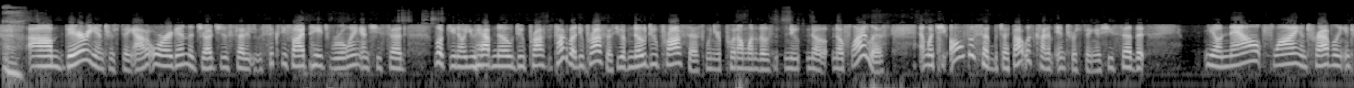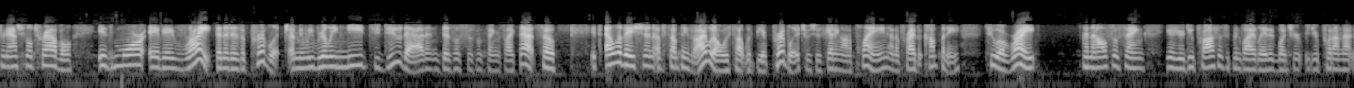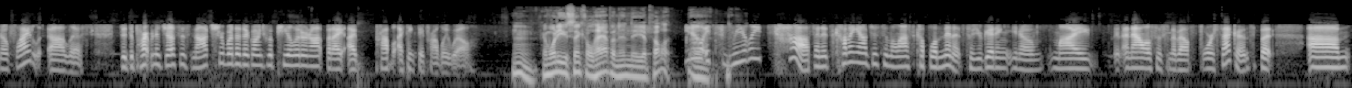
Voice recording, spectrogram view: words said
Um, very interesting. Out of Oregon, the judge just said it was a 65 page ruling, and she said, "Look, you know, you have no due process. Talk about due process. You have no due process when you're put on one of those new no no fly lists." And what she also said, which I thought was kind of interesting, is she said that you know, now flying and traveling, international travel, is more of a right than it is a privilege. I mean, we really need to do that in businesses and things like that. So it's elevation of something that I would always thought would be a privilege, which is getting on a plane and a private company, to a right. and then also saying you know your due process has been violated once you're you're put on that no-fly uh, list. The Department of Justice not sure whether they're going to appeal it or not, but I I prob- I think they probably will. Hmm. And what do you think will happen in the appellate? You know, uh, it's really tough, and it's coming out just in the last couple of minutes. So you're getting, you know, my analysis in about four seconds. But um,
